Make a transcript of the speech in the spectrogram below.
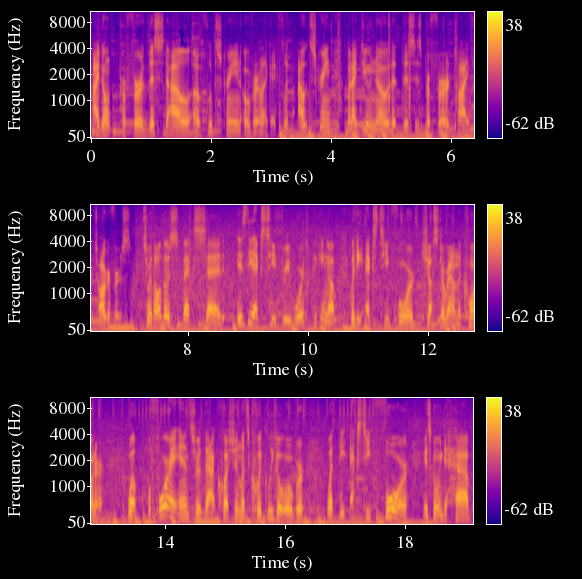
I don't prefer this style of flip screen over like a flip out screen, but I do know that this is preferred by photographers. So with all those specs said, is the X-T3 worth picking up with the X-T4 just around the corner? Well, before I answer that question, let's quickly go over what the X-T4 is going to have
